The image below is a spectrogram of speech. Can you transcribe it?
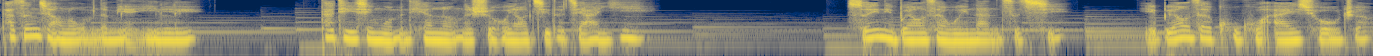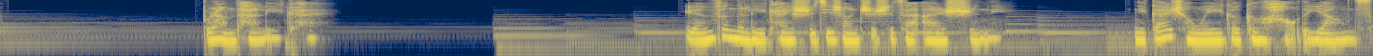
它增强了我们的免疫力，它提醒我们天冷的时候要记得加衣。所以你不要再为难自己，也不要再苦苦哀求着不让他离开。缘分的离开实际上只是在暗示你，你该成为一个更好的样子。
